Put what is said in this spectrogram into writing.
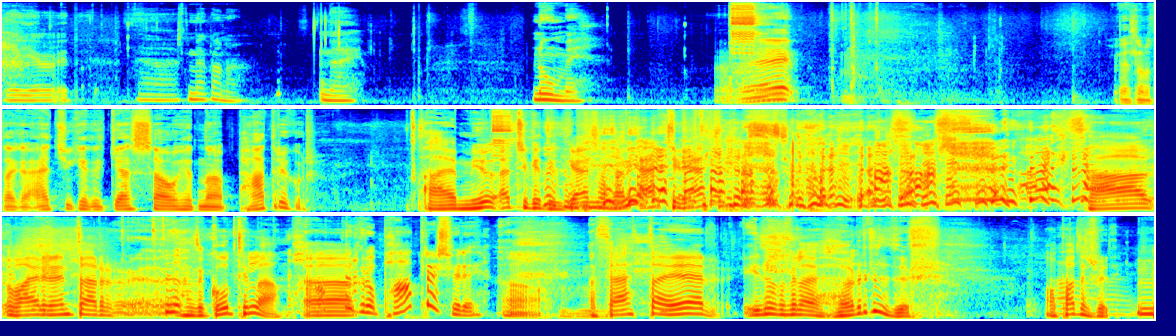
það ég veit. Já, erstu með hana? Nei. Númi. Nei. Við ætlum að taka educated guess á hérna Patrikur. Það er mjög educated guess og það er educated. það væri reyndar, þetta er góð til það. Patrekur og Patreksfyrði. Uh, þetta er íþróttafélagi Hörður á Patrísfyrði. Mhm.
